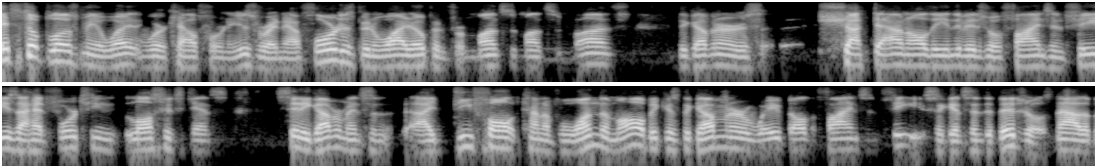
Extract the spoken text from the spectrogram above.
it still blows me away where California is right now. Florida's been wide open for months and months and months. The governor has shut down all the individual fines and fees. I had 14 lawsuits against city governments, and I default kind of won them all because the governor waived all the fines and fees against individuals. Now, the,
